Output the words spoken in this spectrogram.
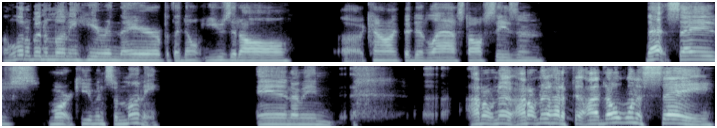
a little bit of money here and there, but they don't use it all, uh, kind of like they did last off season. That saves Mark Cuban some money and I mean, I don't know. I don't know how to feel. I don't want to say,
